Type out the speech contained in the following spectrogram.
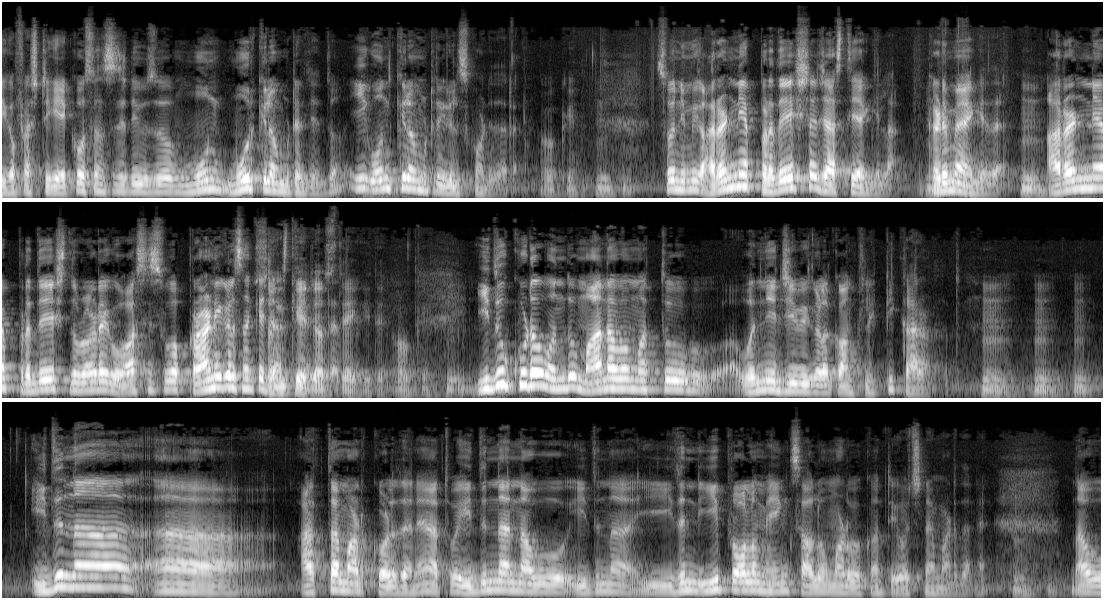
ಈಗ ಫಸ್ಟಿಗೆ ಎಕೋ ಸೆನ್ಸಿಟಿವ್ಸ್ ಮೂರು ಮೂರು ಕಿಲೋಮೀಟರ್ ಇದ್ದಿದ್ದು ಈಗ ಒಂದು ಕಿಲೋಮೀಟರ್ ಇಳಿಸ್ಕೊಂಡಿದ್ದಾರೆ. ಓಕೆ ಸೊ ನಿಮಗೆ ಅರಣ್ಯ ಪ್ರದೇಶ ಜಾಸ್ತಿ ಆಗಿಲ್ಲ. ಕಡಿಮೆ ಆಗಿದೆ. ಅರಣ್ಯ ಪ್ರದೇಶದೊಳಗಡೆ ವಾಸಿಸುವ ಪ್ರಾಣಿಗಳ ಸಂಖ್ಯೆ ಜಾಸ್ತಿ ಜಾಸ್ತಿ ಆಗಿದೆ. ಓಕೆ ಇದು ಕೂಡ ಒಂದು ಮಾನವ ಮತ್ತು ವನ್ಯಜೀವಿಗಳ ಕಾನ್ಫ್ಲಿಕ್ಟಿಗೆ ಕಾರಣ ಅದು. ಇದನ್ನ ಅರ್ಥ ಮಾಡ್ಕೊಳ್ದೇನೆ ಅಥವಾ ಇದನ್ನ ನಾವು ಇದನ್ನ ಇದನ್ನ ಈ ಪ್ರಾಬ್ಲಮ್ ಹೆಂಗೆ ಸಾಲ್ವ್ ಮಾಡಬೇಕು ಅಂತ ಯೋಚನೆ ಮಾಡ್ದಾನೆ. ನಾವು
